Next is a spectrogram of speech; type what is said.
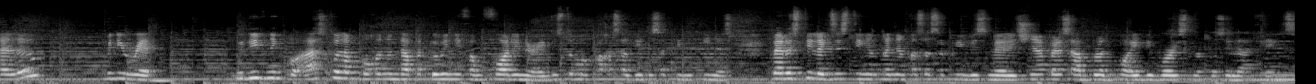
Hello? Mini Red. Good evening po. Ask ko lang po kung dapat gawin if ang foreigner ay gusto magpakasal dito sa Pilipinas pero still existing ang kanyang kasal sa previous marriage niya pero sa abroad po ay divorced na po sila. Thanks.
